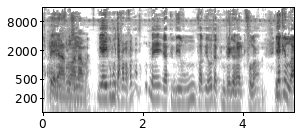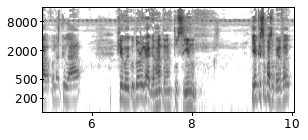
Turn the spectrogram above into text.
Aí Esperando ele falou mandar assim. E aí, como tá falando, eu falei, tá tudo bem, já atendi um, fazia outro, já entreguei o resto pro fulano. E aquele lá, falei, aquele lá, chegou aí com dor de garganta, né? Tossindo. E aí que você passou pra ele, eu falei,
